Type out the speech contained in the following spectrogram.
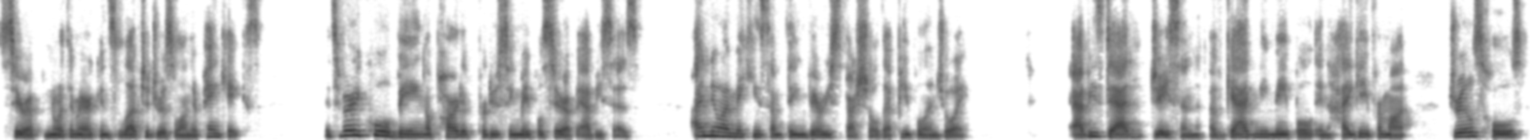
syrup North Americans love to drizzle on their pancakes. It's very cool being a part of producing maple syrup, Abby says. I know I'm making something very special that people enjoy. Abby's dad, Jason, of Gagney Maple in Highgate, Vermont, drills holes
